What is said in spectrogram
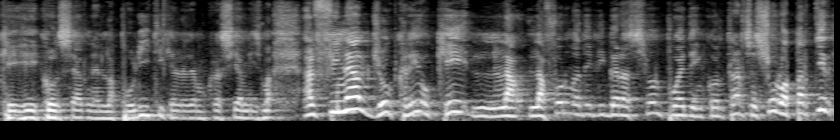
que, concernen la política y la democracia misma. Al final yo creo que la, la forma de liberación puede encontrarse solo a partir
